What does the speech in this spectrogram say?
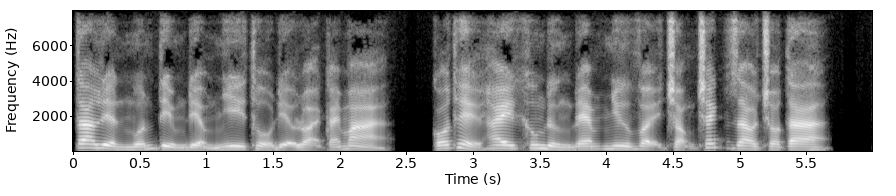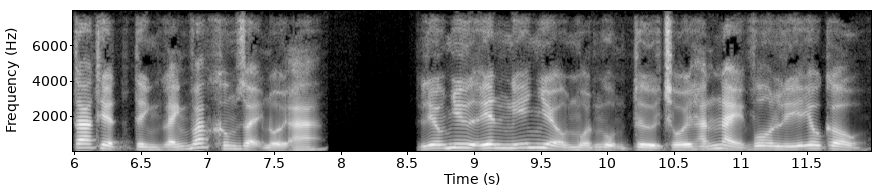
ta liền muốn tìm điểm nhi thổ địa loại cái mà, có thể hay không đừng đem như vậy trọng trách giao cho ta, ta thiệt tình gánh vác không dậy nổi A. liệu như yên nghĩ nhiều một ngụm từ chối hắn này vô lý yêu cầu,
